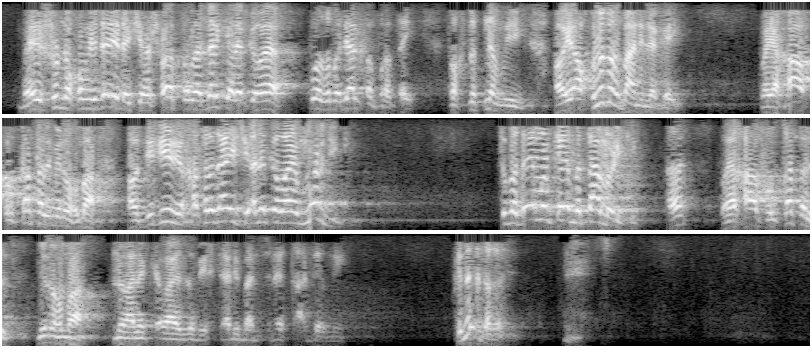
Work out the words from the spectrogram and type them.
به شنو کوم لیدل د چې شاو تر لدر کې لکه وای خو زبدل ته پرته فقط نه وي او یا خلود باندې لګي ويخاف القتل منهما او د دې خطر دی چې الکه وای مړ دي ته به دایمن کې متا مړ کی ها ويخاف القتل منهما نو الکه وای زب اختیار باندې سره قادر نه کنه دغه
